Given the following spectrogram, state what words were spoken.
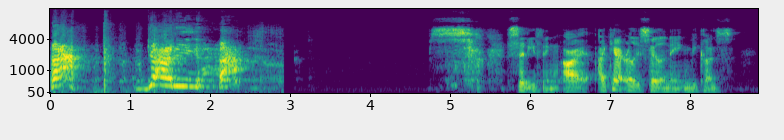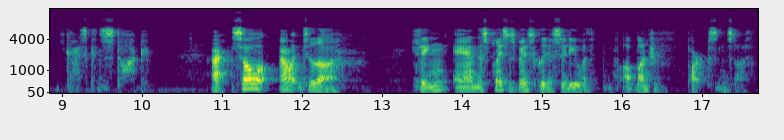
Got him! city thing. Alright, I can't really say the name because you guys can stalk. Alright, so I went to the thing, and this place is basically a city with a bunch of parks and stuff.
